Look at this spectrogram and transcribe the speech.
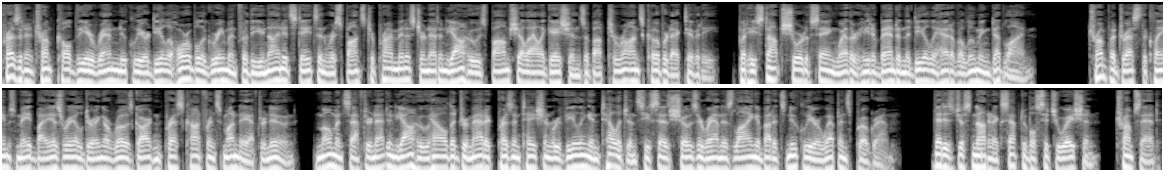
President Trump called the Iran nuclear deal a horrible agreement for the United States in response to Prime Minister Netanyahu's bombshell allegations about Tehran's covert activity, but he stopped short of saying whether he'd abandon the deal ahead of a looming deadline. Trump addressed the claims made by Israel during a Rose Garden press conference Monday afternoon, moments after Netanyahu held a dramatic presentation revealing intelligence he says shows Iran is lying about its nuclear weapons program. That is just not an acceptable situation, Trump said.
